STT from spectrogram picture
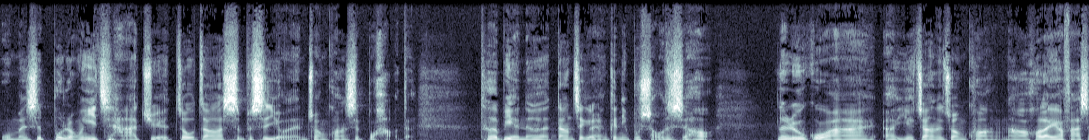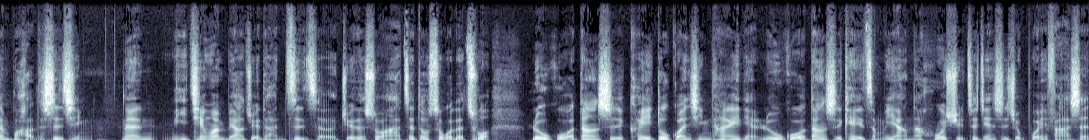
我们是不容易察觉周遭是不是有人状况是不好的。特别呢，当这个人跟你不熟的时候，那如果啊，呃，有这样的状况，然后后来要发生不好的事情，那你千万不要觉得很自责，觉得说啊，这都是我的错。如果当时可以多关心他一点，如果当时可以怎么样，那或许这件事就不会发生。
